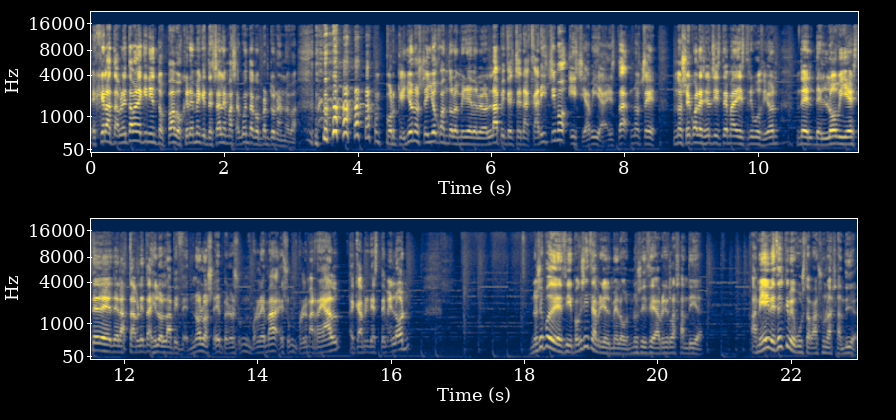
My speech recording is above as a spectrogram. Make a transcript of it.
Es que la tableta vale 500 pavos. Créeme que te sale más a cuenta comprarte una nueva. Porque yo no sé yo cuando lo miré de los lápices era carísimo y si había esta, no sé, no sé cuál es el sistema de distribución del, del lobby este de, de las tabletas y los lápices. No lo sé, pero es un problema, es un problema real. Hay que abrir este melón. No se puede decir, ¿por qué se dice abrir el melón? No se dice abrir la sandía. A mí hay veces que me gusta más una sandía.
